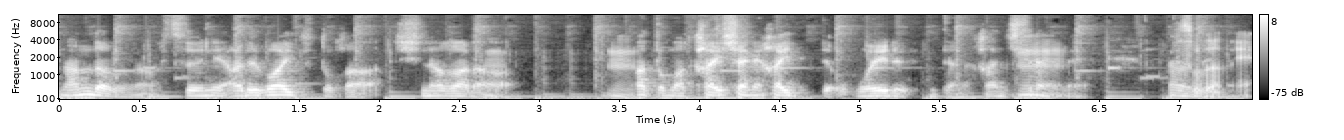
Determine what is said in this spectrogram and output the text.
なんだろうな、普通にアルバイトとかしながら、うん。あとまあ会社に入って覚えるみたいな感じだよね。そうだね、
